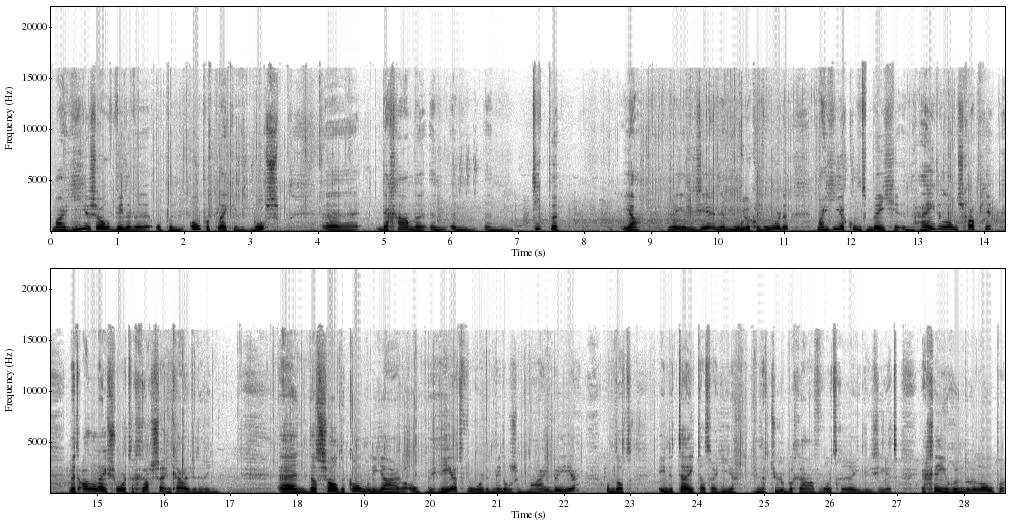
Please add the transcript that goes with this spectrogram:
Maar hier zo willen we op een open plek in het bos, uh, daar gaan we een, een, een type, ja, realiseren, moeilijke woorden, maar hier komt een beetje een heidelandschapje met allerlei soorten grassen en kruiden erin. En dat zal de komende jaren ook beheerd worden middels maaibeheer. Omdat in de tijd dat er hier natuurbegraven wordt gerealiseerd, er geen runderen lopen.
